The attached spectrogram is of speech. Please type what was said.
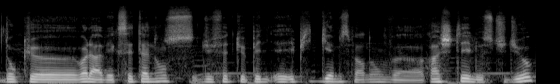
Donc voilà, avec cette annonce du fait que Epic Games pardon, va racheter le studio.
